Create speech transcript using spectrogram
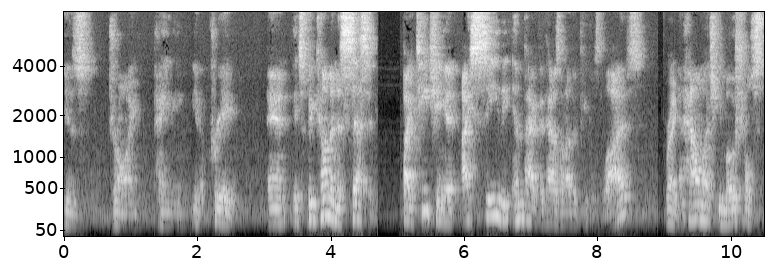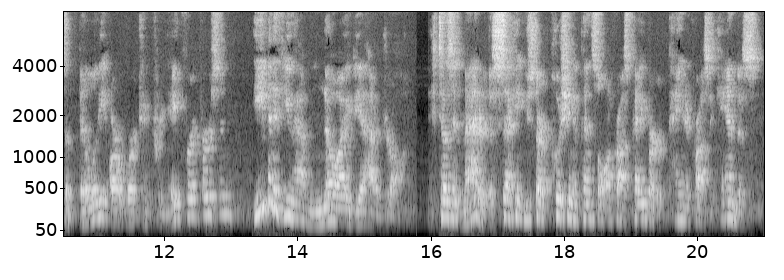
is drawing, painting, you know, creating. And it's become a necessity. By teaching it, I see the impact it has on other people's lives Right. and how much emotional stability artwork can create for a person, even if you have no idea how to draw. It doesn't matter. The second you start pushing a pencil across paper or paint across a canvas,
